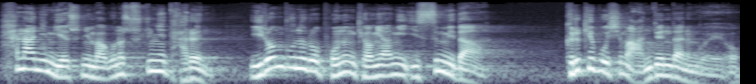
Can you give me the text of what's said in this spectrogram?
하나님 예수님하고는 수준이 다른 이런 분으로 보는 경향이 있습니다. 그렇게 보시면 안 된다는 거예요.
